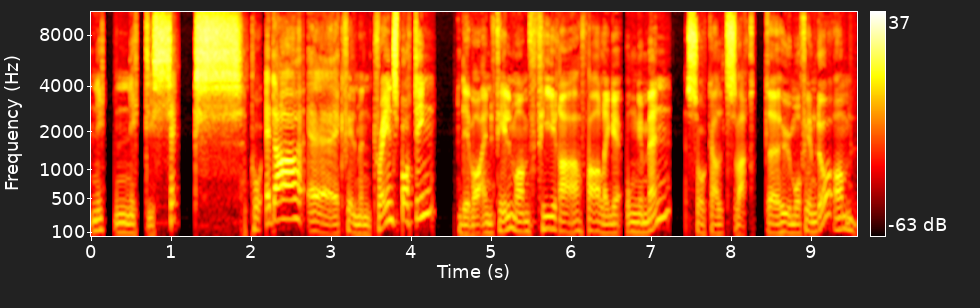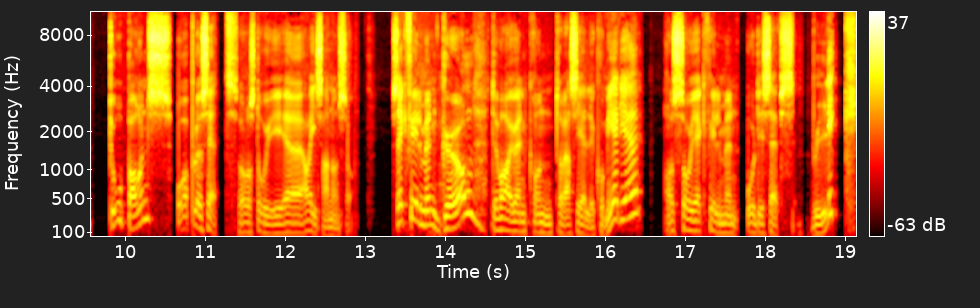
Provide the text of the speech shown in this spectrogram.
1996. På Edda eh, filmen Trainspotting. Det var en film om fire farlige unge menn. Såkalt svart humorfilm, da. Om doperens håpløshet, som det sto i eh, avisannonser. Så gikk filmen Girl. Det var jo en kontroversiell komedie. Og så gikk filmen Odyssevs blikk.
